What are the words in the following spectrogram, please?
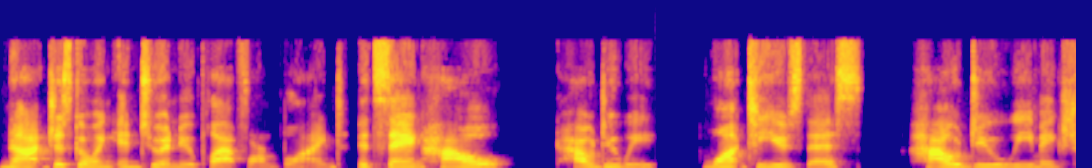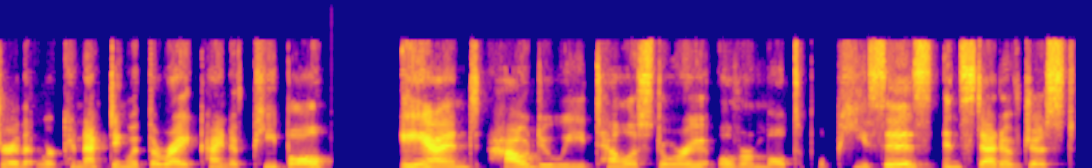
not just going into a new platform blind. It's saying, how, how do we want to use this? how do we make sure that we're connecting with the right kind of people? And how do we tell a story over multiple pieces instead of just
